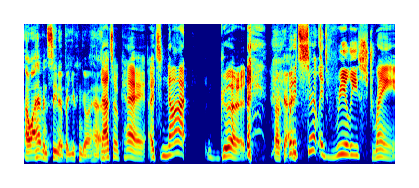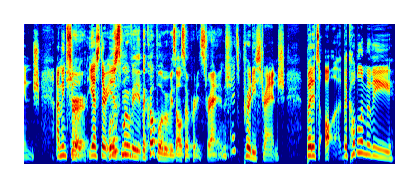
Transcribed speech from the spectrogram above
Oh, I haven't seen it, but you can go ahead. That's okay. It's not good, okay. but it's certainly it's really strange. I mean, sure. so yes, there is. well, this movie, the Coppola movie, is also pretty strange. It's pretty strange, but it's all the Coppola movie.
